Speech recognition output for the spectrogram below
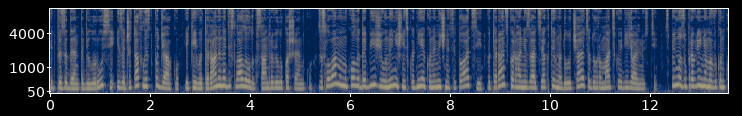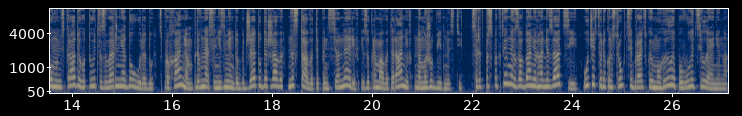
від президента Білорусі і зачитав лист подяку, який ветерани надіслали Олександрові Лукашенку. За словами Миколи Дабіжі, у нинішній складній економічній ситуації ветеранська організація активно долучається до громадської діяльності. Спільно з управліннями виконкому міськради готується звернення до уряду з проханням при внесенні змін до бюджету держави не ставити пенсіонерів і, зокрема, ветеранів на межу бідності. Серед перспективних завдань організації участь у реконструкції братської могили по вулиці Леніна.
